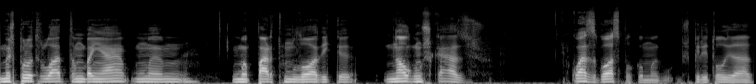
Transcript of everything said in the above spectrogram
mas por outro lado também há uma, uma parte melódica, em alguns casos, quase gospel, com uma espiritualidade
